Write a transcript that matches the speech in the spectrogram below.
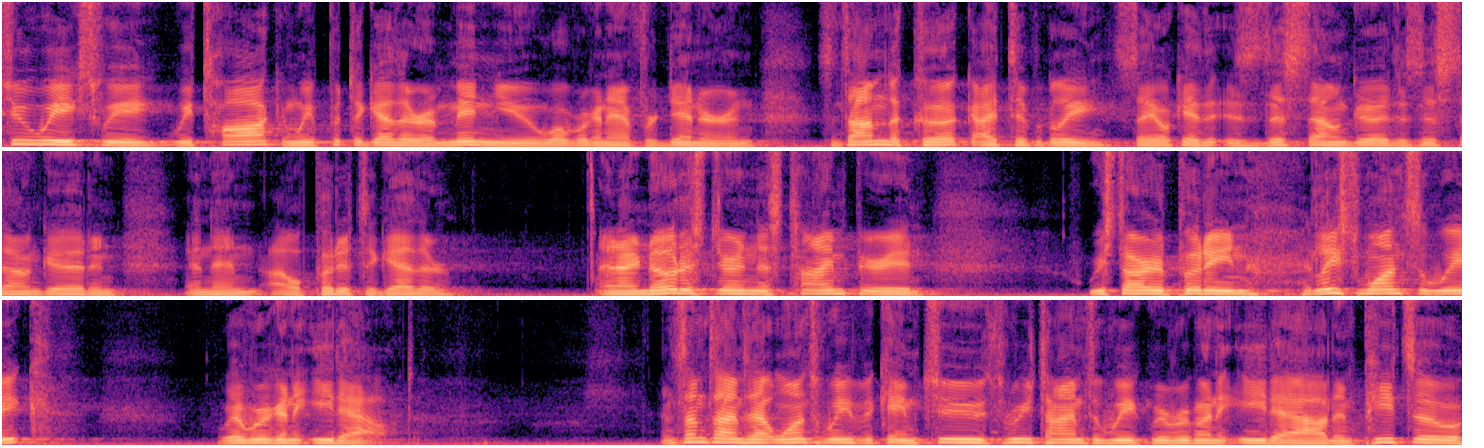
two weeks, we, we talk and we put together a menu, what we're going to have for dinner. And since I'm the cook, I typically say, okay, does this sound good? Does this sound good? And, and then I'll put it together. And I noticed during this time period, we started putting at least once a week where we were going to eat out. And sometimes that once a week became two, three times a week we were going to eat out, and pizza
